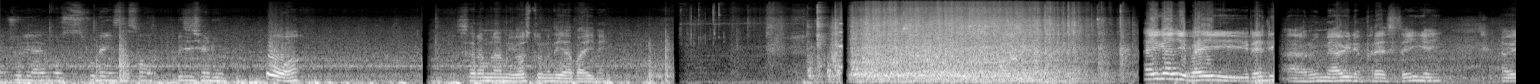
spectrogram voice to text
Actually, આઈ is so busy ઓહ શરમ નામની વસ્તુ નથી આ ભાઈને. થઈ ગયા છે ભાઈ રેડી રૂમે આવીને ફ્રેશ થઈ ગઈ. હવે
